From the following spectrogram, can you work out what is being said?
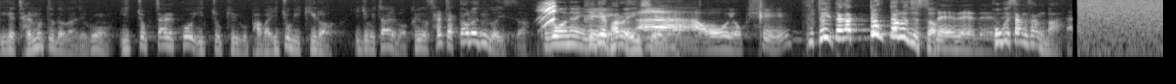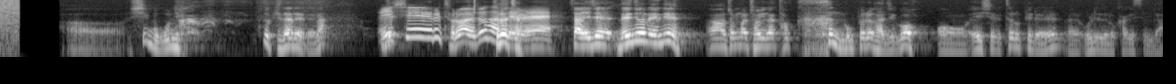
이게 잘못 뜯어가지고 이쪽 짧고 이쪽 길고 봐봐 이쪽이 길어 이쪽이 짧아 그리고 살짝 떨어진 거 있어. 그거는 그게 이제 바로 ACL 이야. 아, 어 역시. 붙어 있다가 뚝 떨어졌어. 네네네. 고개 쌍쌍바. 아 15년 또 기다려야 되나? ACL을 들어야죠 사실. 그렇죠. 네. 자 이제 내년에는 아, 정말 저희가 더 큰 목표를 가지고 어, ACL 트로피를 예, 올리도록 하겠습니다.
